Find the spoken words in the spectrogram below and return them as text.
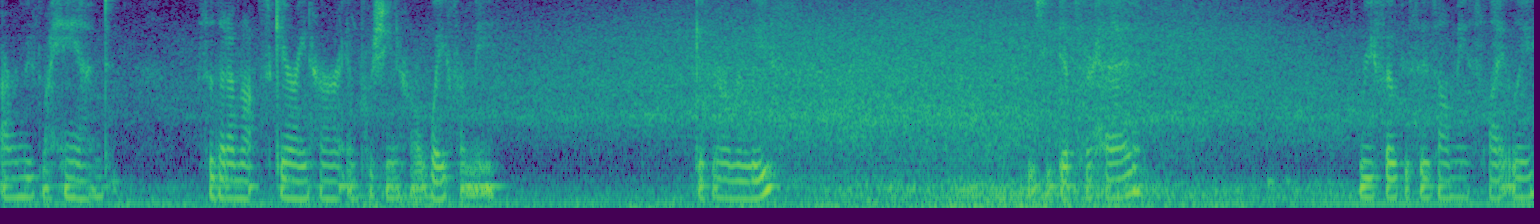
I remove my hand so that I'm not scaring her and pushing her away from me. Give her a release. See, she dips her head, refocuses on me slightly.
